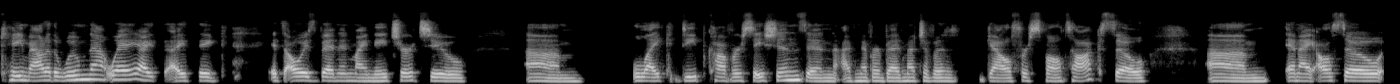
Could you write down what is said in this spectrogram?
came out of the womb that way. I, I think it's always been in my nature to um, like deep conversations and I've never been much of a gal for small talk. So, um, and I also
